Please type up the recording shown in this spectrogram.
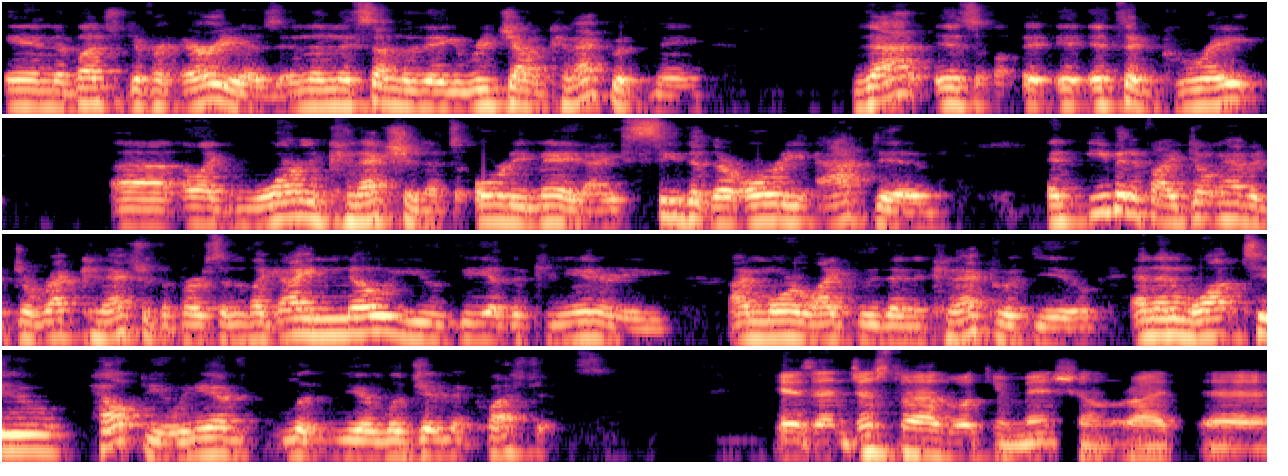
in a bunch of different areas, and then they suddenly they reach out and connect with me that is it, it's a great uh, like warm connection that's already made. I see that they're already active, and even if I don't have a direct connection with the person, like I know you via the community, I'm more likely than to connect with you and then want to help you when you have le- your legitimate questions. Yes, and just to add what you mentioned, right, uh,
